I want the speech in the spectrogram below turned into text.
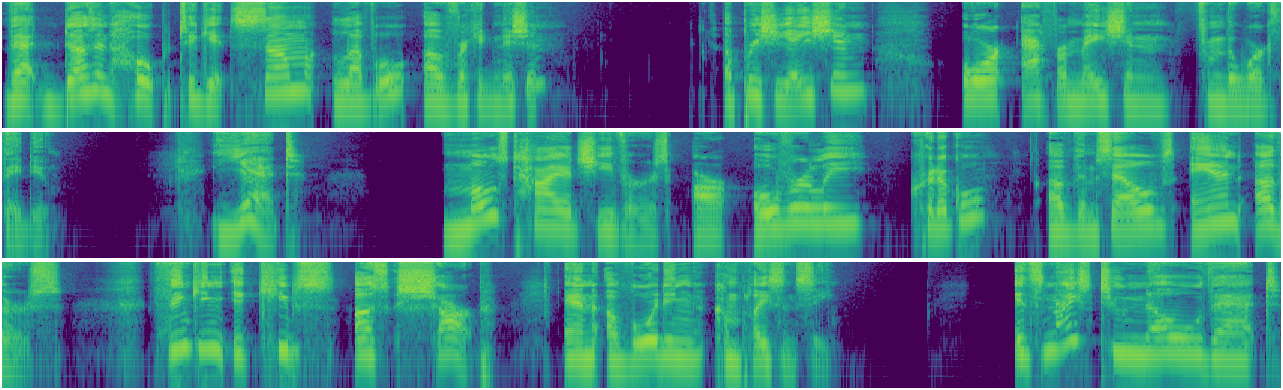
that doesn't hope to get some level of recognition, appreciation, or affirmation from the work they do. Yet, most high achievers are overly critical of themselves and others, thinking it keeps us sharp and avoiding complacency. It's nice to know that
